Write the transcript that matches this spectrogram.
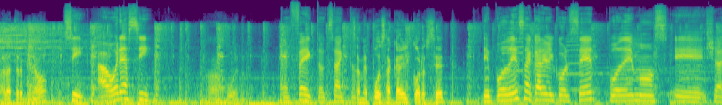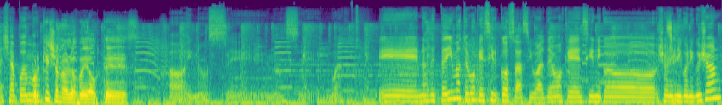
¿Ahora terminó? Sí, ahora sí. Ah, bueno. Perfecto, O exacto. sea, me puedo sacar el corset. Te podés sacar el corset, podemos, eh, ya, ya podemos... ¿Por qué yo no los veo a ustedes? Ay, no sé, no sé. Bueno, eh, nos despedimos, tenemos que decir cosas igual. Tenemos que decir Nico, Johnny, Sí. Nico, Nico y John.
